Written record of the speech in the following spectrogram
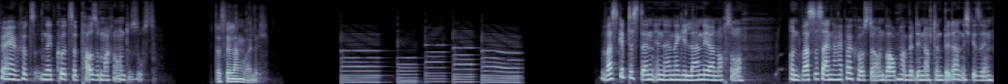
Können ja kurz eine kurze Pause machen und du suchst. Das wäre langweilig. Was gibt es denn in Energylandia noch so? Und was ist ein Hypercoaster und warum haben wir den auf den Bildern nicht gesehen?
